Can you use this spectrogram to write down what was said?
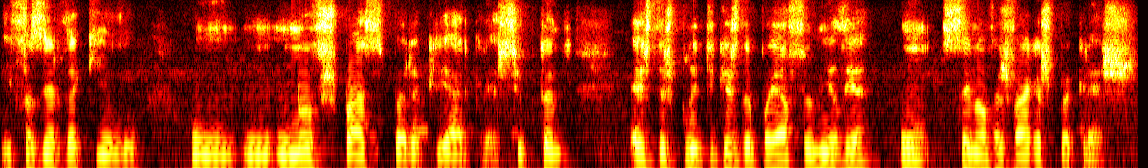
e fazer daquilo um, um, um novo espaço para criar creches. E, portanto, estas políticas de apoio à família, um, sem novas vagas para creches.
